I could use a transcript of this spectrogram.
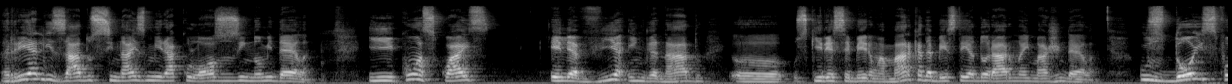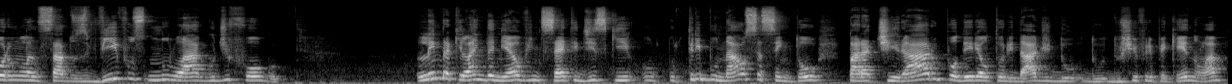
realizado sinais miraculosos em nome dela e com as quais ele havia enganado uh, os que receberam a marca da besta e adoraram a imagem dela. Os dois foram lançados vivos no lago de fogo. Lembra que lá em Daniel 27 diz que o, o tribunal se assentou para tirar o poder e autoridade do, do, do, chifre pequeno lá,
